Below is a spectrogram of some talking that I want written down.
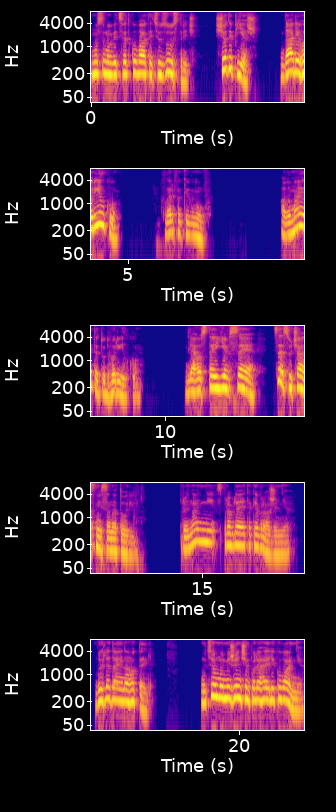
Мусимо відсвяткувати цю зустріч. Що ти п'єш? Далі горілку? Клерфе кивнув. А ви маєте тут горілку? Для гостей є все. Це сучасний санаторій. Принаймні справляє таке враження. Виглядає на готель. У цьому, між іншим, полягає лікування,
